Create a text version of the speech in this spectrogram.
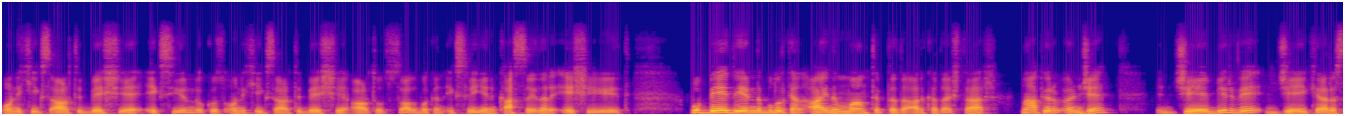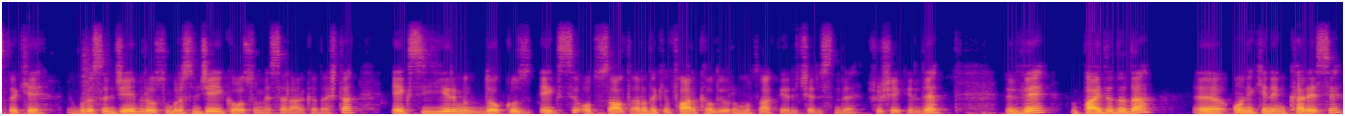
12x artı 5y eksi 29. 12x artı 5y artı 36. Bakın x ve y'nin katsayıları eşit. Bu b değerini bulurken aynı mantıkla da arkadaşlar ne yapıyorum? Önce c1 ve c2 arasındaki burası c1 olsun burası c2 olsun mesela arkadaşlar. Eksi 29 eksi 36 aradaki farkı alıyorum mutlak değer içerisinde şu şekilde. Ve paydada da 12'nin karesi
